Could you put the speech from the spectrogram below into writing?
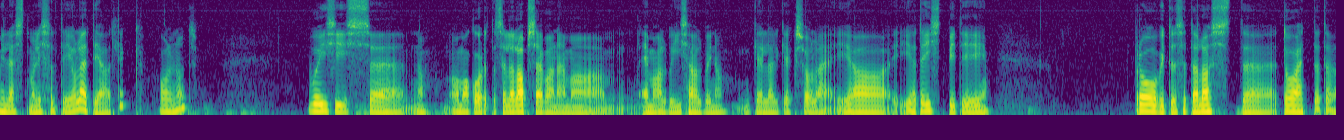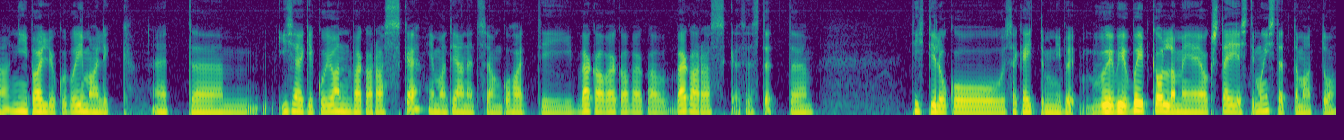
millest ma lihtsalt ei ole teadlik olnud, või siis äh, noh, omakorda selle lapsevanema emal või isal või noh, kellelgi, eks ole, ja, ja teistpidi proovida seda last äh, toetada nii palju kui võimalik et ähm, isegi kui on väga raske ja ma tean, et see on kohati väga-väga-väga-väga raske, sest et äh, tihtilugu see käitumine või, või, või võibki olla meie jaoks täiesti mõistetamatu.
